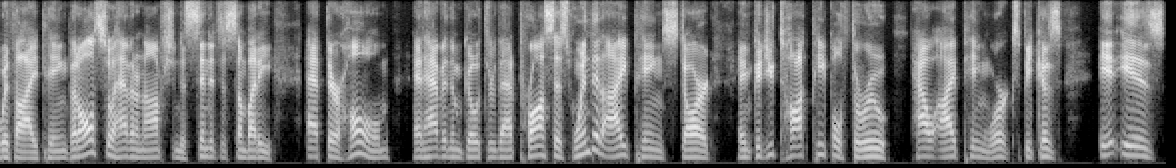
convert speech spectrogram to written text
with iPing, but also having an option to send it to somebody at their home and having them go through that process. When did iPing start? And could you talk people through how iPing works? Because it is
